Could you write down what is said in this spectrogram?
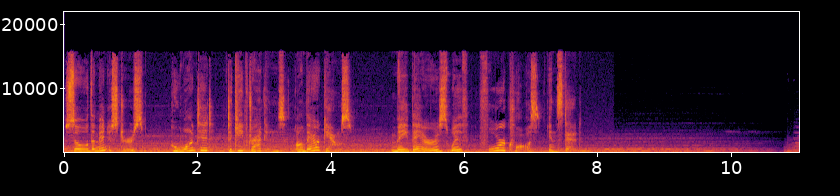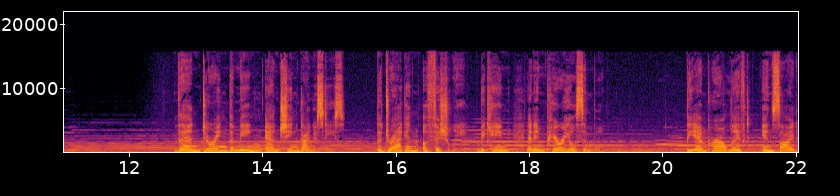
So the ministers, who wanted to keep dragons on their gowns, made theirs with four claws instead. Then, during the Ming and Qing dynasties, the dragon officially became an imperial symbol. The emperor lived inside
